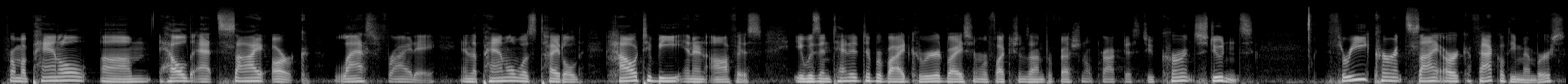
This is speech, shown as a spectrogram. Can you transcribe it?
from a panel um, held at SciArc last Friday, and the panel was titled "How to Be in an Office." It was intended to provide career advice and reflections on professional practice to current students. Three current SciArc faculty members,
